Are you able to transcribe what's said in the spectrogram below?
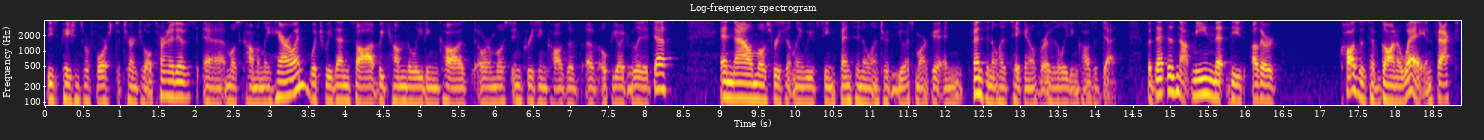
these patients were forced to turn to alternatives, uh, most commonly heroin, which we then saw become the leading cause or most increasing cause of, of opioid related deaths. And now, most recently, we've seen fentanyl enter the US market, and fentanyl has taken over as the leading cause of death. But that does not mean that these other causes have gone away. In fact,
